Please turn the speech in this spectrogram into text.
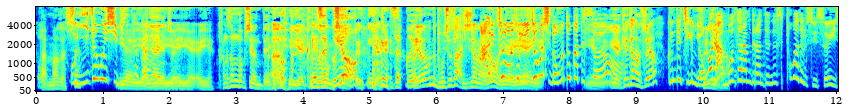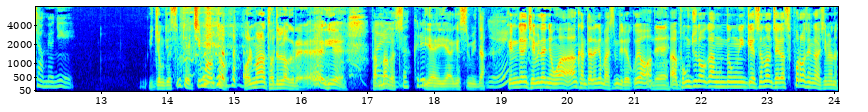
밥 먹었어? 어, 이정훈 씨 예, 비슷하다. 예, 아니, 아니, 예, 저기 예, 예. 강성범 씨였는데 이거. 아, 예, 강성범 씨요. 그랬었고요. 예. 그랬었고요. 아, 여러분들 보셔서 아시잖아요. 알죠? 예, 저 예, 이정훈 예. 씨 너무 똑같았어요. 예, 예. 괜찮았어요? 근데 지금 영화를. 안 본 사람들한테는 스포가 될 수 있어요, 이 장면이. 이 정도 했으면 됐지 뭐 또 얼마나 더 들라 그래. 예. 밥 아유, 먹었어? 그래도. 예, 예, 알겠습니다. 예. 굉장히 재미난 영화 간단하게 말씀드렸고요. 네. 아, 봉준호 감독님께서는 제가 스포라고 생각하시면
